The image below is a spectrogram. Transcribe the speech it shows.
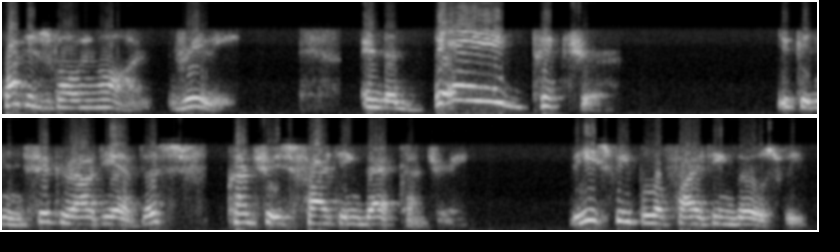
what is going on, really. In the big picture, you can figure out, yeah, this country is fighting that country. These people are fighting those people.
